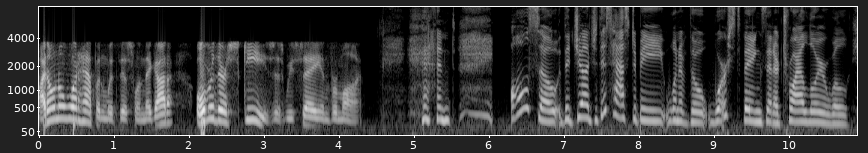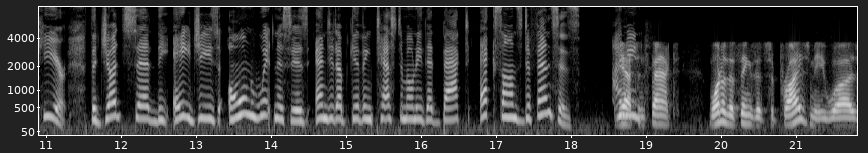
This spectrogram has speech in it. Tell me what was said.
I don't know what happened with this one. They got over their skis, as we say in Vermont. And also, the judge, this has to be one of the worst things that a trial lawyer will hear. The judge said the AG's own witnesses ended up giving testimony that backed Exxon's defenses. I yes, mean, in fact, one of the things that surprised me was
